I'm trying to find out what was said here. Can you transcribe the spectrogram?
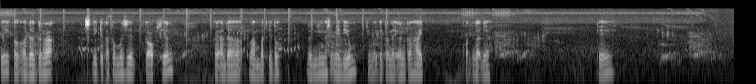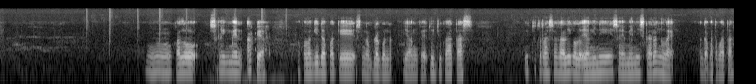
Tapi kalau ada gerak sedikit atau mesin ke option kayak ada lambat gitu. Dan ini masih medium. Coba kita naikkan ke high. Kuat nggak dia oke. Okay. oh kalau sering main arc ya apalagi udah pakai snapdragon yang kayak 7 ke atas. Itu terasa kali kalau yang ini saya main sekarang ngelek agak patah-patah.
